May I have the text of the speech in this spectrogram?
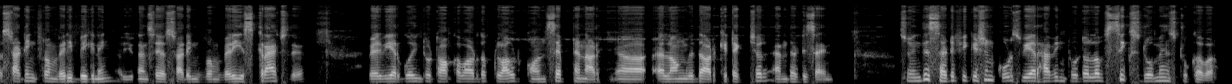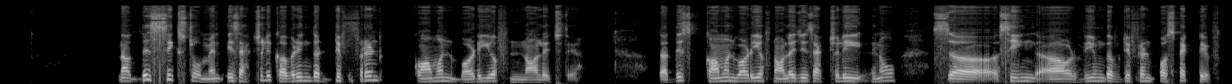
starting from very beginning you can say starting from very scratch there where we are going to talk about the cloud concept and uh, along with the architecture and the design. So in this certification course we are having total of six domains to cover. Now this six domain is actually covering the different common body of knowledge there. That this common body of knowledge is actually you know uh, seeing or viewing the different perspective.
